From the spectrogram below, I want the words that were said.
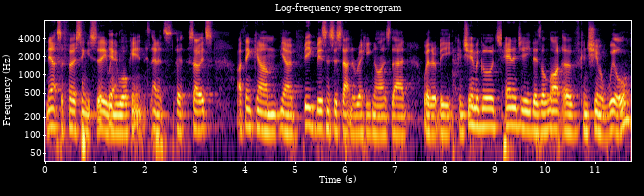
Now it's the first thing you see when Yeah. you walk in, and it's uh, so it's. I think um, you know big businesses starting to recognise that whether it be consumer goods, energy, there's a lot of consumer will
